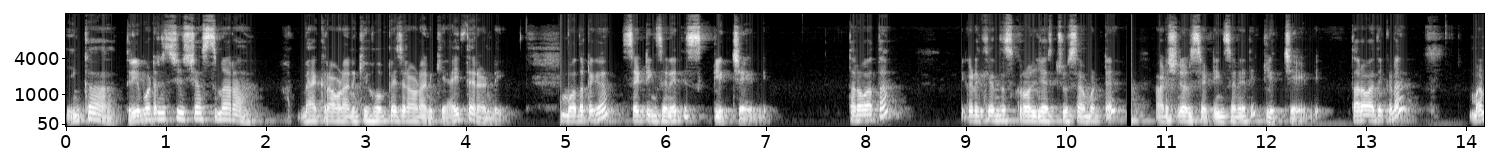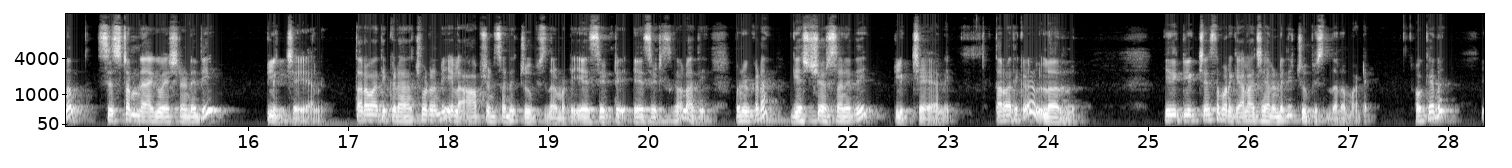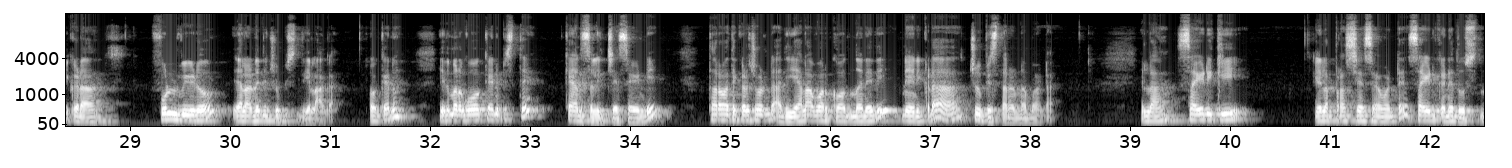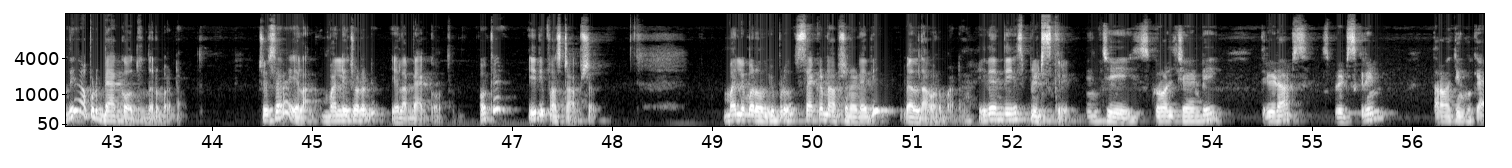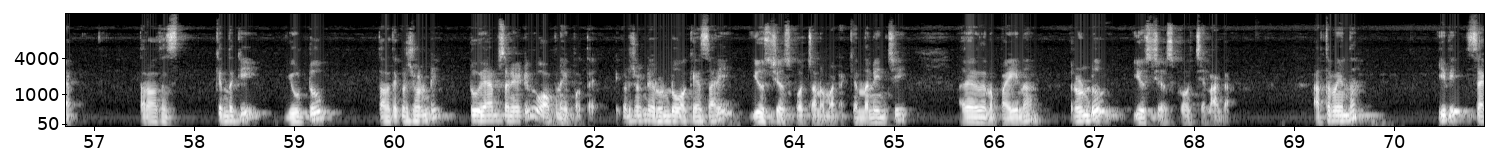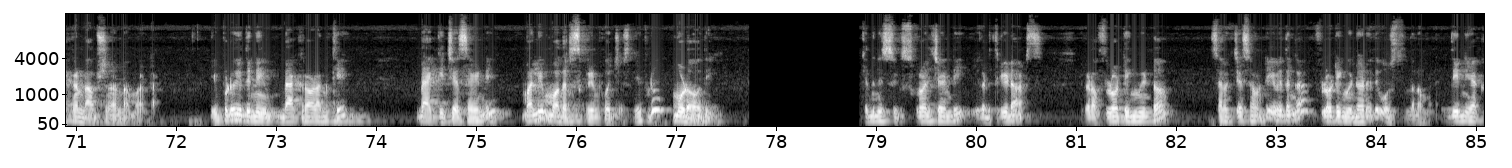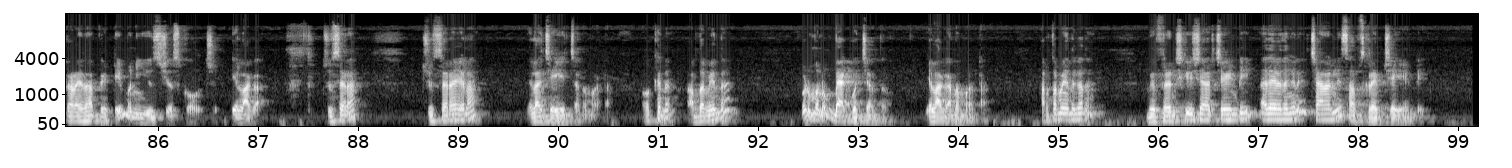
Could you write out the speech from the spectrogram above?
ఇంకా three buttons use చేస్తున్నారా? Back రావడానికి హోమ్ పేజ్ రావడానికి? అయితే రండి. మొదటగా సెట్టింగ్స్ అనేది క్లిక్ చేయండి. తర్వాత ఇక్కడ కింద స్క్రోల్ చేసి చూసామంటే అడిషనల్ సెట్టింగ్స్ అనేది క్లిక్ చేయండి. తర్వాత ఇక్కడ మనం సిస్టమ్ నావిగేషన్ అనేది క్లిక్ చేయాలి. తర్వాత ఇక్కడ చూడండి ఇలా ఆప్షన్స్ అనేది చూపిస్తుంది అనమాట ఏ సెట్ ఏ సెట్స్ కావాలో అది. మనం ఇక్కడ గెస్చర్స్ అనేది క్లిక్ చేయాలి. తర్వాత ఇక్కడ లర్న్ ఇది క్లిక్ చేస్తే మనకి ఎలా చేయాలనేది చూపిస్తుంది అనమాట ఓకేనా ఇక్కడ ఫుల్ వీడియో ఎలా అనేది చూపిస్తుంది ఇలాగా. ఓకేనా? ఇది మనకు ఓకే అనిపిస్తే క్యాన్సిల్ ఇచ్చేసేయండి. తర్వాత ఇక్కడ చూడండి అది ఎలా వర్క్ అవుతుంది అనేది నేను ఇక్కడ చూపిస్తానన్నమాట. ఇలా సైడ్కి ఇలా ప్రెస్ చేసామంటే సైడ్కి అనేది వస్తుంది అప్పుడు బ్యాక్ అవుతుంది అనమాట చూసారా? ఇలా మళ్ళీ చూడండి ఇలా బ్యాక్ అవుతుంది. ఓకే? ఇది ఫస్ట్ ఆప్షన్. మళ్ళీ మనం ఇప్పుడు సెకండ్ ఆప్షన్ అనేది వెళ్దాం అనమాట ఇదేంటి స్ప్లిట్ స్క్రీన్. నుంచి స్క్రోల్ చేయండి. త్రీ డాట్స్ స్ప్లిట్ స్క్రీన్ తర్వాత ఇంకొక యాప్. తర్వాత కిందకి యూట్యూబ్ తర్వాత ఇక్కడ చూడండి టూ యాప్స్ అనేటివి ఓపెన్ అయిపోతాయి. ఇక్కడ చూడండి రెండు ఒకేసారి యూస్ చేసుకోవచ్చు అనమాట కింద నుంచి అదేవిధంగా పైన రెండు యూస్ చేసుకోవచ్చు ఇలాగా. అర్థమైందా? ఇది సెకండ్ ఆప్షన్ అన్నమాట. ఇప్పుడు ఇది బ్యాక్ రావడానికి బ్యాక్ ఇచ్చేసేయండి. మళ్ళీ మొదటి స్క్రీన్కి వచ్చేస్తుంది. ఇప్పుడు మూడవది. కింద సిక్స్ స్క్రోల్ చేయండి. ఇక్కడ త్రీ డాట్స్ ఇక్కడ ఫ్లోటింగ్ విండో సెలెక్ట్ చేసామంటే ఈ విధంగా ఫ్లోటింగ్ విండో అనేది వస్తుంది అనమాట దీన్ని ఎక్కడైనా పెట్టి మనం యూజ్ చేసుకోవచ్చు. ఇలాగా. చూసారా? చూసారా ఇలా ఇలా చేయొచ్చు అనమాట ఓకేనా? అర్థమైందా? ఇప్పుడు మనం బ్యాక్ వచ్చేద్దాం. ఇలాగనమాట అర్థమైంది కదా? మీ ఫ్రెండ్స్కి షేర్ చేయండి. అదేవిధంగానే ఛానల్ని సబ్స్క్రైబ్ చేయండి.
